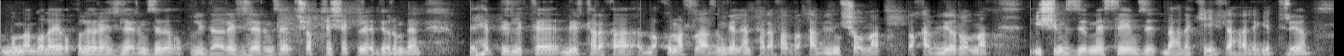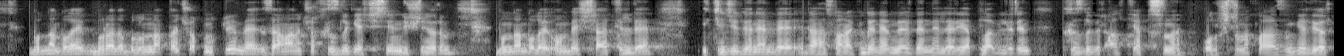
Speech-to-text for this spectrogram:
Bundan dolayı okul öğrencilerimize ve okul idarecilerimize çok teşekkür ediyorum ben. Hep birlikte bir tarafa bakılması lazım gelen tarafa bakabilmiş olmak, bakabiliyor olmak işimizi, mesleğimizi daha da keyifli hale getiriyor. Bundan dolayı burada bulunmaktan çok mutluyum ve zamanın çok hızlı geçtiğini düşünüyorum. Bundan dolayı 15 tatilde ikinci dönem ve daha sonraki dönemlerde neler yapılabilirin hızlı bir altyapısını oluşturmak lazım geliyor.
